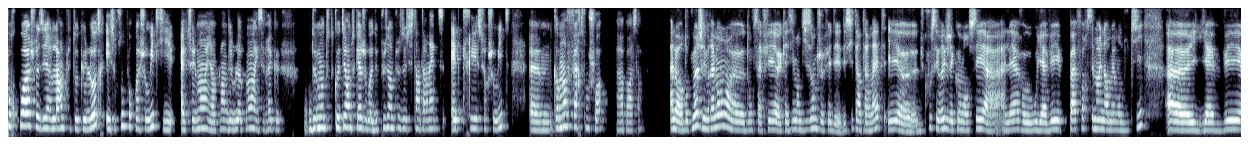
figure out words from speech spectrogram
Pourquoi choisir l'un plutôt que l'autre Et surtout, pourquoi Showit qui actuellement est en plein développement Et c'est vrai que de mon côté, en tout cas, je vois de plus en plus de sites Internet être créés sur Showit. Euh, comment faire son choix par rapport à ça? Alors, donc moi, j'ai vraiment, euh, donc ça fait euh, quasiment dix ans que je fais des, sites internet et euh, du coup, c'est vrai que j'ai commencé à, l'ère où il y avait pas forcément énormément d'outils. il y avait,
